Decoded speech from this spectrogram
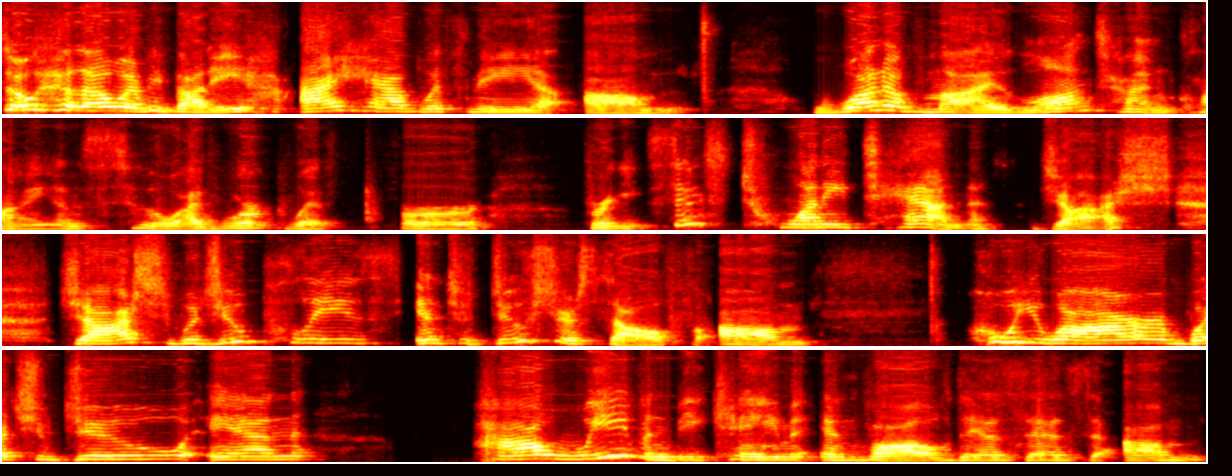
So hello everybody. I have with me um, one of my longtime clients who I've worked with for for since 2010, Josh. Josh, would you please introduce yourself, um, who you are, what you do, and how we even became involved as, as um,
